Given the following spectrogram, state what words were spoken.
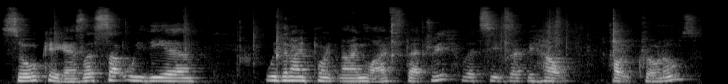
So okay guys, let's start with the uh, with the 9.9 life battery. Let's see exactly how how it chronos.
